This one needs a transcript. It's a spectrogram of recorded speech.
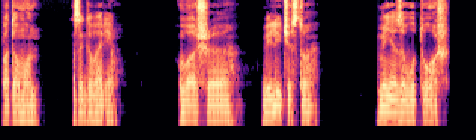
Потом он заговорил. «Ваше Величество, меня зовут Ош.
